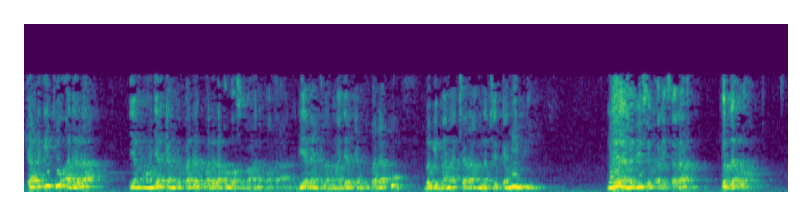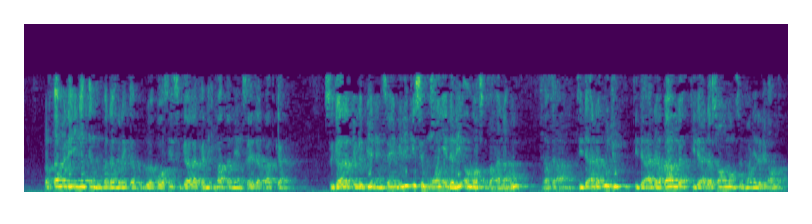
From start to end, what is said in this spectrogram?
karena itu adalah yang mengajarkan kepadaku adalah Allah Subhanahu wa taala. Dia yang telah mengajarkan kepadaku bagaimana cara menafsirkan mimpi. Mulai Nabi Yusuf alaihissalam berdakwah. Pertama dia ingatkan kepada mereka berdua bahwasanya segala kenikmatan yang saya dapatkan, segala kelebihan yang saya miliki semuanya dari Allah Subhanahu wa taala. Tidak ada ujub, tidak ada bangga, tidak ada sombong, semuanya dari Allah.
